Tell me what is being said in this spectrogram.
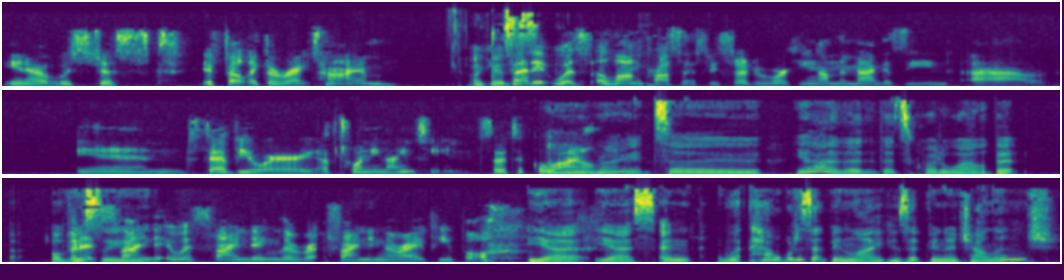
you know, it was just it felt like the right time. I guess, but it was a long process. We started working on the magazine. Uh, in February of 2019, so it took a while. Oh, right. So yeah, that, that's quite a while. But obviously, but find, it was finding the finding the right people. yeah. Yes. And what how what has that been like? Has it been a challenge?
